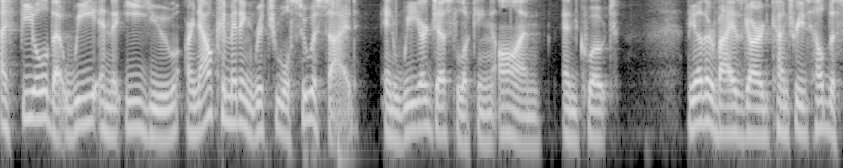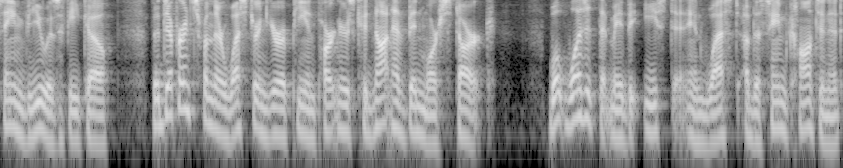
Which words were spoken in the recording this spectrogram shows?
"I feel that we in the EU are now committing ritual suicide and we are just looking on." End quote. The other Visegrad countries held the same view as Fico. The difference from their Western European partners could not have been more stark. What was it that made the East and West of the same continent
